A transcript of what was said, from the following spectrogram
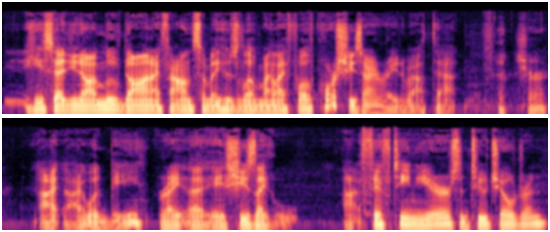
he said, You know, I moved on. I found somebody who's loved my life. Well, of course she's irate about that. sure. I, I would be, right? Uh, she's like, uh, 15 years and two children.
